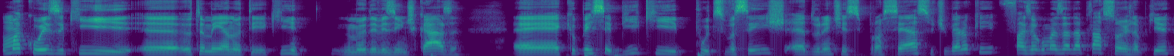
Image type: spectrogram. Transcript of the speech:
uma coisa que é, eu também anotei aqui no meu deverzinho de casa é que eu percebi que, putz, vocês é, durante esse processo tiveram que fazer algumas adaptações, né? Porque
